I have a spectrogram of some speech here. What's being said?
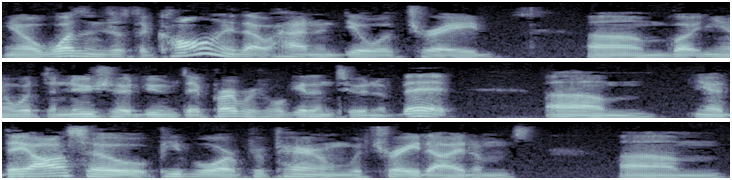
you know, it wasn't just the colony that had to deal with trade, um, but you know, with the new show Doomsday Preppers, we'll get into in a bit. Um, you know, they also people are preparing with trade items. Um,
